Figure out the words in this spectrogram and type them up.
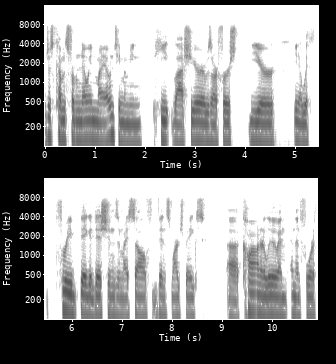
just comes from knowing my own team. I mean, Heat last year it was our first year, you know, with three big additions and myself, Vince Marchbakes, uh, Connor Liu, and, and then fourth,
